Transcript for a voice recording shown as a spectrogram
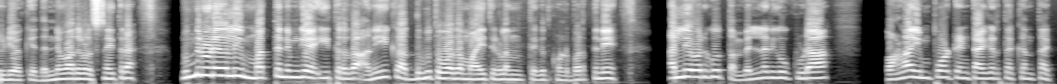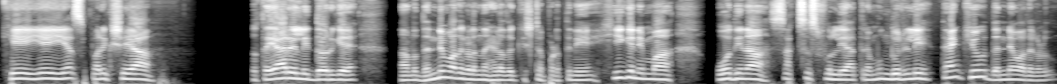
ವಿಡಿಯೋಕ್ಕೆ ಧನ್ಯವಾದಗಳು ಸ್ನೇಹಿತರೆ. ಮುಂದಿನ ವಿಡಿಯೋದಲ್ಲಿ ಮತ್ತೆ ನಿಮಗೆ ಈ ತರದ ಅನೇಕ ಅದ್ಭುತವಾದ ಮಾಹಿತಿಗಳನ್ನು ತೆಗೆದುಕೊಂಡು ಬರ್ತೀನಿ. ಅಲ್ಲಿಯವರೆಗೂ ತಮ್ಮೆಲ್ಲರಿಗೂ ಕೂಡ ಬಹಳ ಇಂಪಾರ್ಟೆಂಟ್ ಆಗಿರ್ತಕ್ಕಂಥ ಕೆ ಎ ಎಸ್ ಪರೀಕ್ಷೆಯ ತಯಾರಿಯಲ್ಲಿದ್ದವರಿಗೆ ನಾನು ಧನ್ಯವಾದಗಳನ್ನು ಹೇಳೋದಕ್ಕೆ ಇಷ್ಟಪಡ್ತೀನಿ. ಹೀಗೆ ನಿಮ್ಮ ಓದಿನ ಸಕ್ಸಸ್ಫುಲ್ ಯಾತ್ರೆ ಮುಂದುವರಿಲಿ. ಥ್ಯಾಂಕ್ ಯು ಧನ್ಯವಾದಗಳು.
